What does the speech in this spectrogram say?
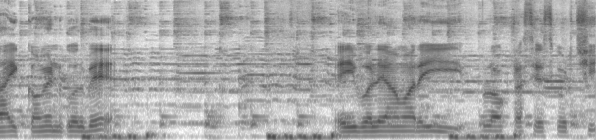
লাইক কমেন্ট করবে। এই বলে আমার এই ব্লগটা শেষ করছি।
